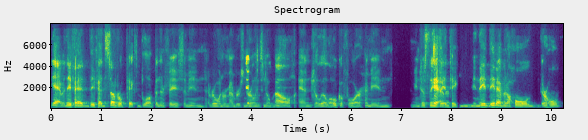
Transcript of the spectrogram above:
Yeah, but they've had they've had several picks blow up in their face. I mean, everyone remembers Nerlens Noel and Jahlil Okafor. I mean, I mean, just think Yeah. they had taken. I mean, they they'd have it a whole their whole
